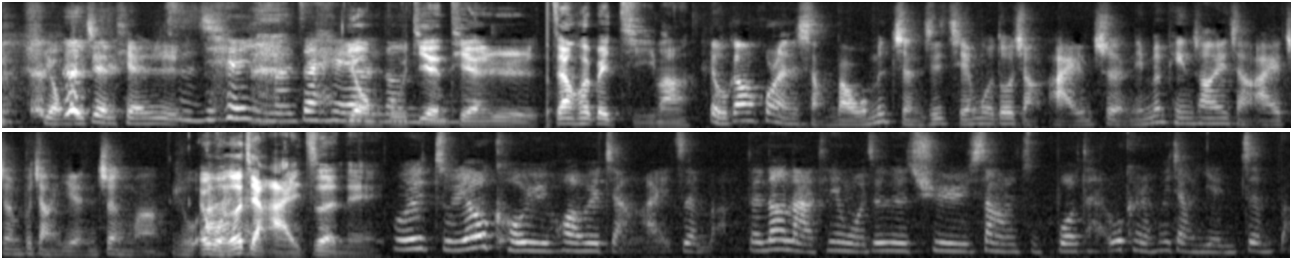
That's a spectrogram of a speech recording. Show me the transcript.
永不见天日，直接隐瞒在黑暗永不见天日，这样会被急吗？哎，我刚刚忽然想到，我们整集节目都讲癌症，你们平常也讲癌症，不讲炎症吗？哎，我都讲癌症哎，我主要口语化会讲癌症吧。等到哪天我真的去上了主播台，我可能会讲炎症吧。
